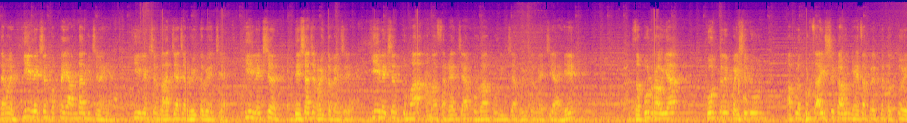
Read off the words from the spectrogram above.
त्यामुळे ही इलेक्शन फक्त या आमदारकीची नाही आहे. ही इलेक्शन राज्याच्या भवितव्याची आहे. ही इलेक्शन देशाच्या भवितव्याची आहे. ही इलेक्शन तुम्हा आम्हा सगळ्यांच्या पोरा पोरींच्या भवितव्याची आहे. जपून राहूया. कोणतरी पैसे देऊन आपलं पुढचं आयुष्य काढून घ्यायचा प्रयत्न करतोय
